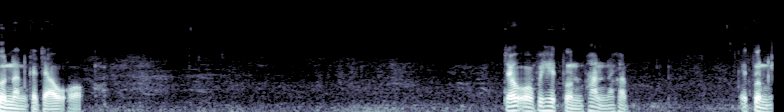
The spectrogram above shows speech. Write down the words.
ต้นนั้นก็จะเอาออกจะเอาออกไปเห็ดต้นพันธุ์นะครับไอ้ต้นแ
